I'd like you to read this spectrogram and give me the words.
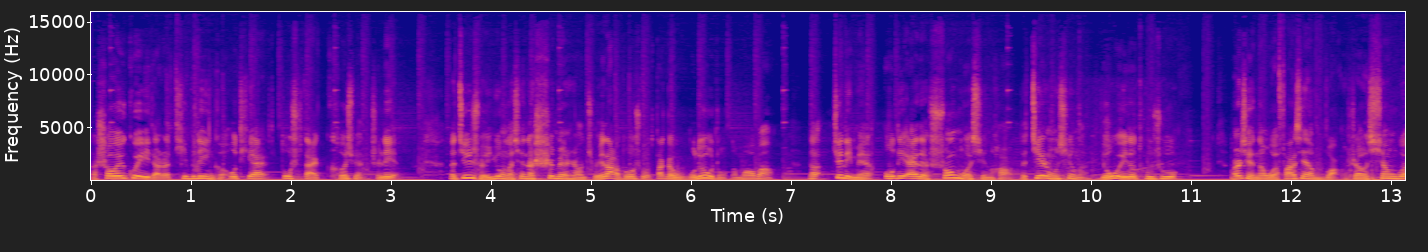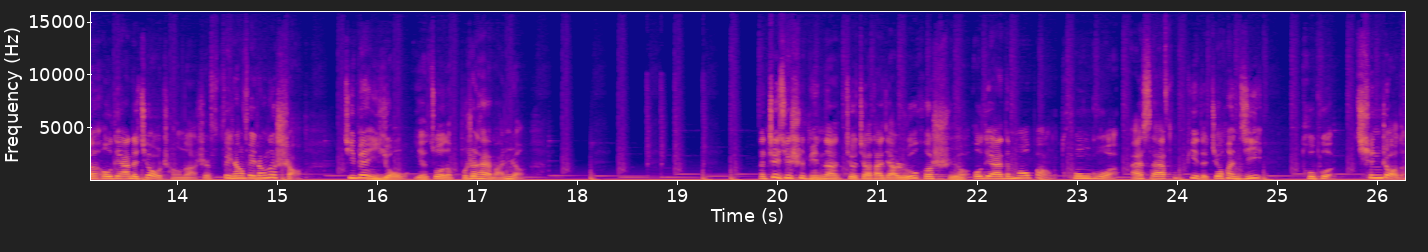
那稍微贵一点的 TP-Link、OTI 都是在可选之列。那金水用了现在市面上绝大多数，大概五六种的猫棒。那这里面 ODI 的双模型号的兼容性呢尤为的突出。而且呢，我发现网上相关 ODI 的教程呢是非常非常的少，即便有也做的不是太完整。那这期视频呢就教大家如何使用 ODI 的猫棒，通过 SFP 的交换机突破千兆的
